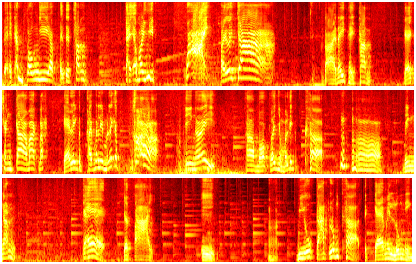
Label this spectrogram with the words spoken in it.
ไอ้ททันทรงเหยียบไอ้ไททันใจเอามาหิดว้ายไปเลยจ้าตายในไอ้ไททันแกช่างกล้ามากนะ แกเล่นกับใครมาเล่นมาเล่นกับข้านี่ไงข้าบอกแล้วอย่ามาเล่นกับข้าไม่งั้น แกจะตายเองมีโอกาสล้มข้าแต่แกไม่ล้มเอง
